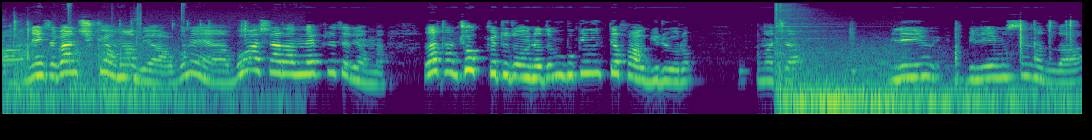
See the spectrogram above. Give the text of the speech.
Aa, neyse ben çıkıyorum abi ya. Bu ne ya? Bu maçlardan nefret ediyorum ben. Zaten çok kötü de oynadım. Bugün ilk defa giriyorum maça. Bileğim, bileğim ısınmadı daha.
